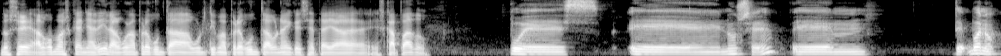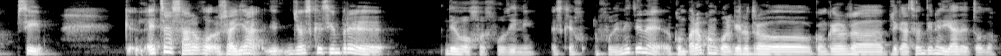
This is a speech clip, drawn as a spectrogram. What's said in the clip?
no sé, algo más que añadir, alguna pregunta, última pregunta, Unai, que se te haya escapado. Pues eh, no sé. em, te- bueno, sí. Que echas algo, o sea, ya, yo es que siempre digo, "Jo, Houdini. Es que Houdini tiene, comparado con cualquier otro, con cualquier otra aplicación, tiene ya de todo.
